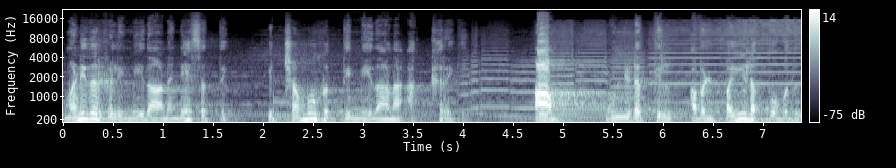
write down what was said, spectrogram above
மனிதர்களின் மீதான நேசத்தை இச்சமூகத்தின் மீதான அக்கறையை. ஆம் உன்னிடத்தில் அவள் பயிலப் போவது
